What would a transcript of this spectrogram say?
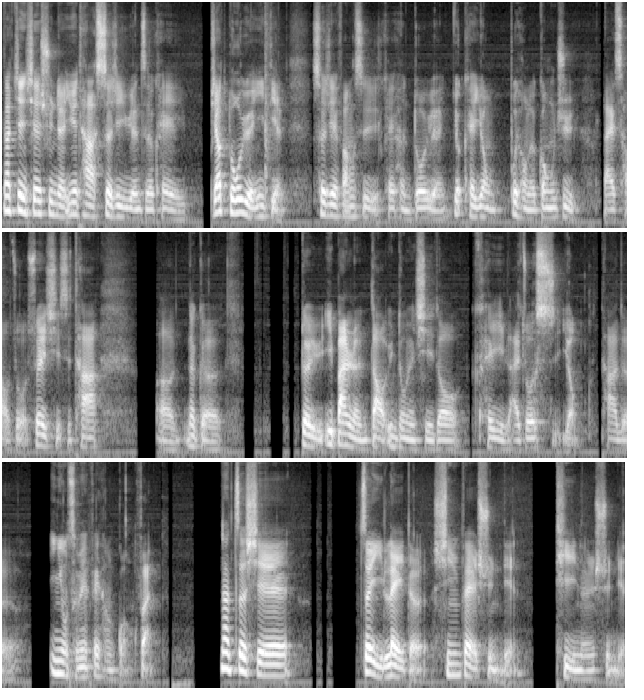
那间歇训练，因为它的设计原则可以比较多元一点，设计方式可以很多元，又可以用不同的工具来操作，所以其实它呃那个对于一般人到运动员其实都可以来做使用，它的应用层面非常广泛。那这些。这一类的心肺训练、体能训练，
